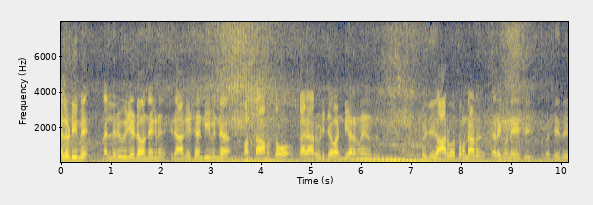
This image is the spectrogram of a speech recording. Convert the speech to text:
ഹലോ ടീമ്. നല്ലൊരു വീഡിയോ ആയിട്ട് വന്നേക്കണ്. രാകേഷ് ആൻഡ് ടീമിന്റെ പത്താമത്തെ കരാർ പിടിച്ച വണ്ടി ഇറങ്ങണുണ്ട്. അപ്പോൾ ഇത് ആറ് ദിവസം കൊണ്ടാണ് ഇറങ്ങിക്കൊണ്ട് വെച്ച് പക്ഷേ ഇത്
